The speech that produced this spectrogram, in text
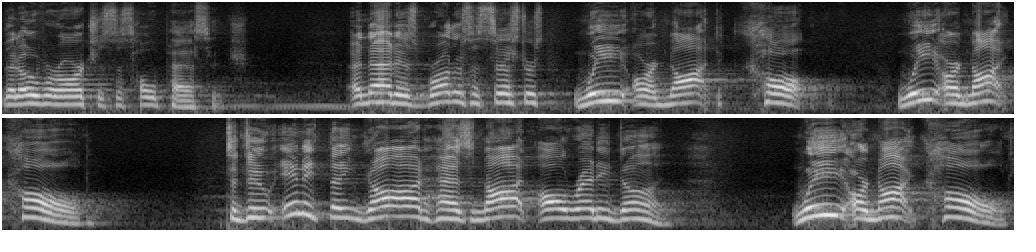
that overarches this whole passage. And that is, brothers and sisters, we are not called. We are not called to do anything God has not already done. We are not called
